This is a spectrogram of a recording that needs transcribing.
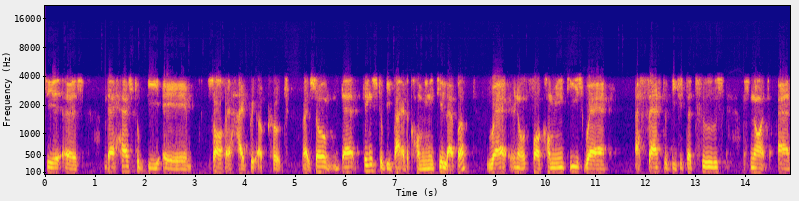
see it is there has to be a sort of a hybrid approach, right? So there things to be done at the community level, where you know for communities where access to digital tools is not as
